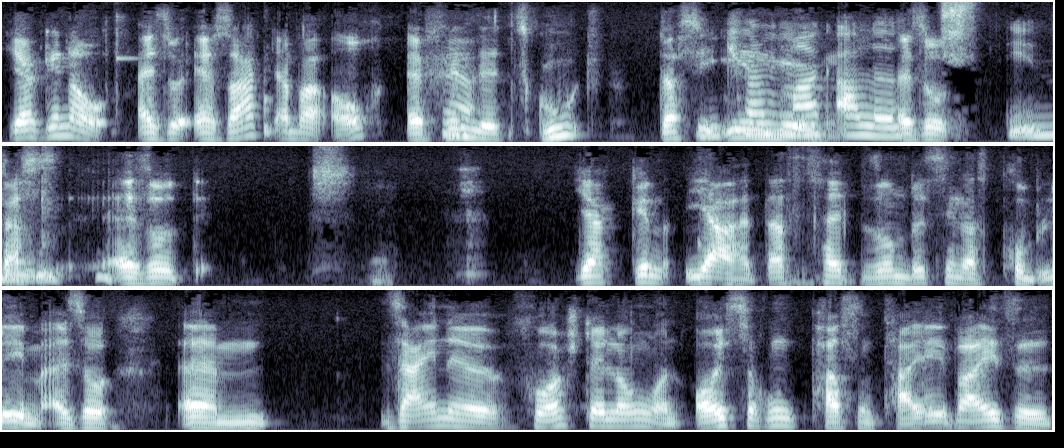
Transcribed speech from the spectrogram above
ja genau, also er sagt aber auch, er findet es gut, dass sie ihn Trump mögen. mag alle, Also die ihn das, mögen. also ja, ja, das ist halt so ein bisschen das Problem. Also ähm, seine Vorstellungen und Äußerungen passen teilweise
